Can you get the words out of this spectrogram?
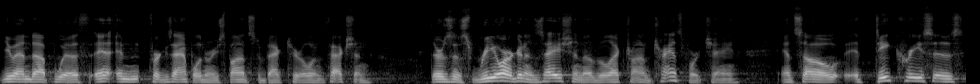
you end up with, and for example, in response to bacterial infection, there's this reorganization of the electron transport chain. And so it decreases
